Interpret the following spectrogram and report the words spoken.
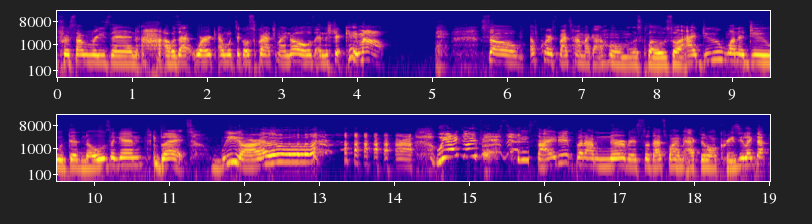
for some reason, I was at work. I went to go scratch my nose and the shit came out. So, of course, by the time I got home, it was closed. So, I do want to do the nose again. But we are... we are doing piercing. Excited, but I'm nervous. So, that's why I'm acting all crazy like that.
